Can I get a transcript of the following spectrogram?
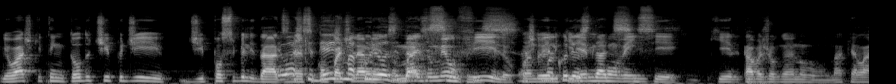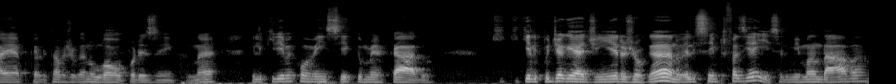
Eu acho que tem todo tipo de, de possibilidades Eu acho nesse uma compartilhamento. Mas o meu simples. filho, quando ele queria me convencer que ele estava jogando, naquela época, ele estava jogando LOL, por exemplo, né? Ele queria me convencer que o mercado, que, que ele podia ganhar dinheiro jogando, ele sempre fazia isso. Ele me mandava,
